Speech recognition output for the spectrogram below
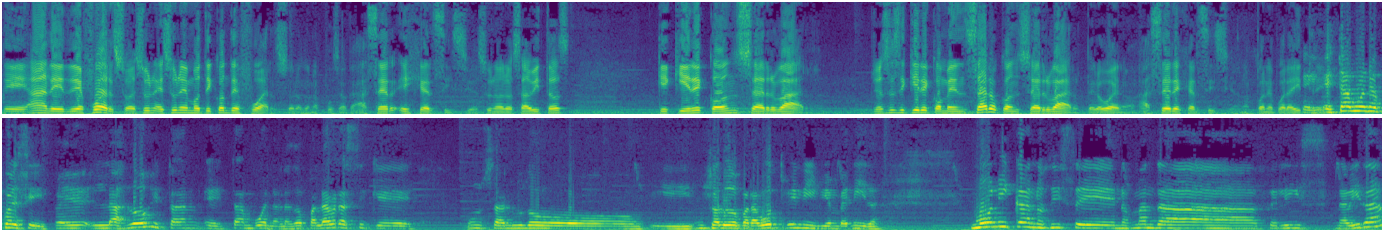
de- ah, de, de esfuerzo, es un, es un emoticón de esfuerzo lo que nos puso acá. Hacer ejercicio, es uno de los hábitos que quiere conservar. Yo no sé si quiere comenzar o conservar, pero bueno, hacer ejercicio, nos pone por ahí Sí, Trini. está bueno pues sí, eh, las dos están están buenas, las dos palabras, así que un saludo y un saludo para vos Trini y bienvenida. Mónica nos dice, nos manda feliz Navidad,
